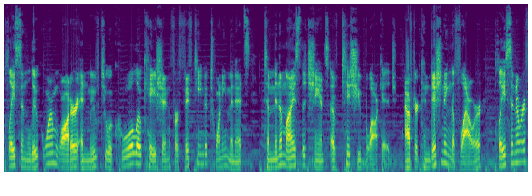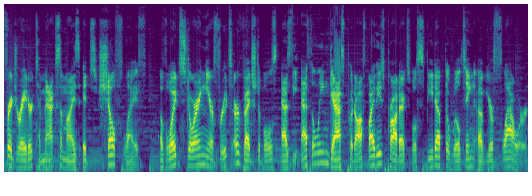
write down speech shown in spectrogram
place in lukewarm water and move to a cool location for 15 to 20 minutes to minimize the chance of tissue blockage. After conditioning the flower, place in a refrigerator to maximize its shelf life. Avoid storing near fruits or vegetables as the ethylene gas put off by these products will speed up the wilting of your flower.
